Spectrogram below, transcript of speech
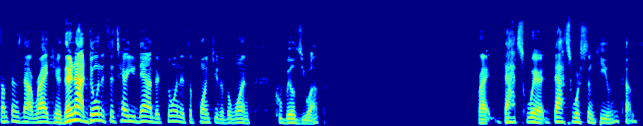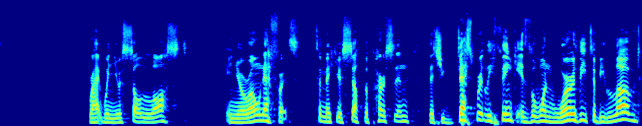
something's not right here, they're not doing it to tear you down, they're doing it to point you to the one who builds you up. Right? That's where, that's where some healing comes. Right? When you're so lost in your own efforts to make yourself the person that you desperately think is the one worthy to be loved,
